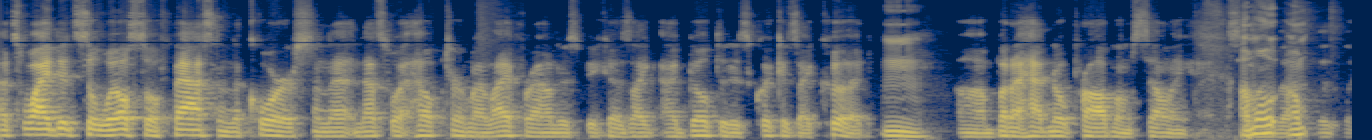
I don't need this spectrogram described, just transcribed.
that's why I did so well so fast in the course. And that, and that's what helped turn my life around is because I, I built it as quick as I could Mm. um, but I had no problem selling it. I'm al- the- I'm- the- the-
